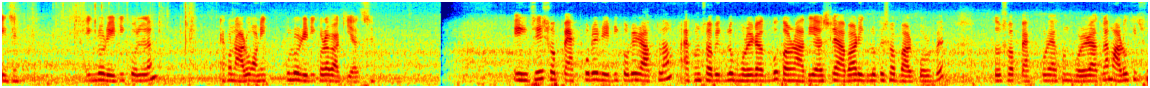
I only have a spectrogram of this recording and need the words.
এই যে, এগুলো রেডি করলাম। এখন আরও অনেকগুলো রেডি করা বাকি আছে। এই যে সব প্যাক করে রেডি করে রাখলাম। এখন সব এগুলো ভরে রাখব, কারণ আদি আসলে আবার এগুলোকে সব বার করবে। তো সব প্যাক করে এখন ভরে রাখলাম। আরও কিছু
